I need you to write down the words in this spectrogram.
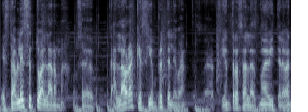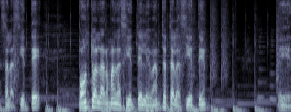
Establece tu alarma, o sea, a la hora que siempre te levantas. si entras a las 9 y te levantas a las 7, pon tu alarma a las 7, levántate a las 7, eh,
